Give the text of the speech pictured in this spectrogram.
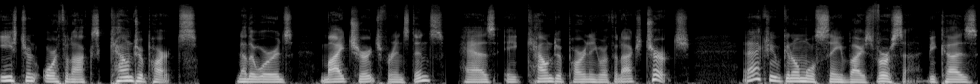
Eastern Orthodox counterparts. In other words, my church, for instance, has a counterpart in the Orthodox Church. And actually, we can almost say vice versa, because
